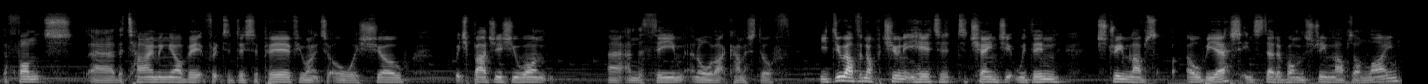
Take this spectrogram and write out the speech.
the fonts, uh, the timing of it for it to disappear if you want it to always show, which badges you want, uh, and the theme and all that kind of stuff. You do have an opportunity here to, to change it within Streamlabs OBS instead of on the Streamlabs Online.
